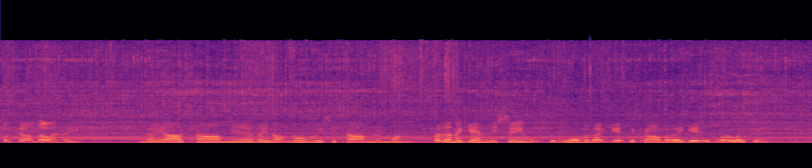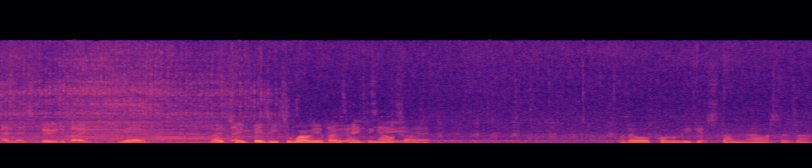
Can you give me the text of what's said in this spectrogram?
Quite calm though, aren't they? They are calm, yeah. They're not normally so calm, them ones. But then again, you see, the warmer they get, the calmer they get as well, I think. And there's food about. Yeah. They're too busy to worry about anything to, else, aren't they? Although I'll probably get stung now, I said that.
